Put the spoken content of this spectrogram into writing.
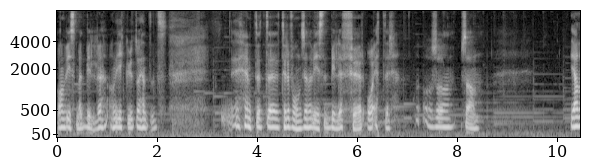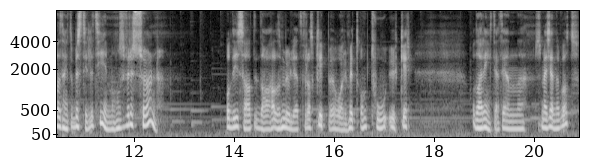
og han viste meg et bilde. Han gikk ut og hentet hentet eh, telefonen sin og viste et bilde før og etter. Og så sa han Jeg hadde tenkt å bestille time hos frisøren. Og de sa at de da hadde mulighet for å klippe håret mitt om to uker. Og da ringte jeg til en eh, som jeg kjenner godt,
